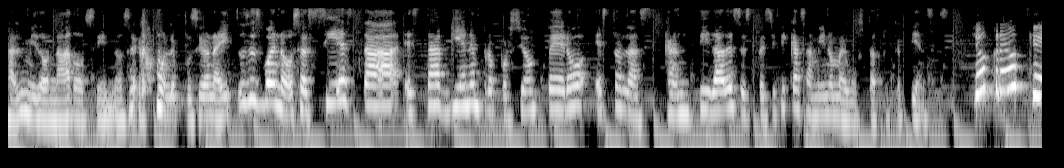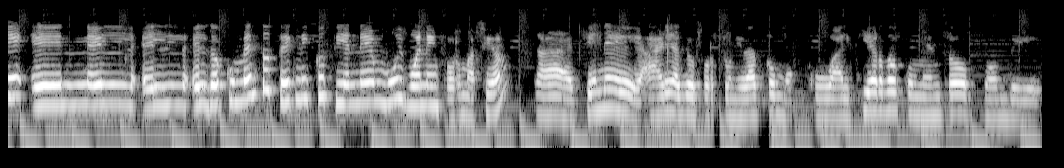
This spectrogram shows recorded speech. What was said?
almidonado, sí, no sé cómo le pusieron ahí. Entonces, bueno, o sea, sí está, está bien en proporción, pero esto, las cantidades específicas a mí no me gusta. ¿Tú qué piensas? Yo creo que en el, documento técnico tiene muy buena información, ah, tiene áreas de oportunidad como cualquier documento donde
